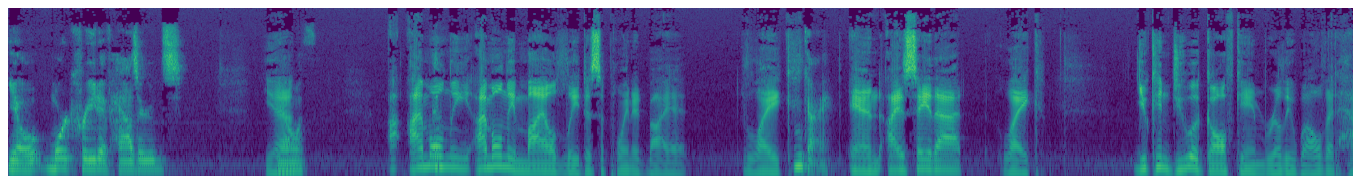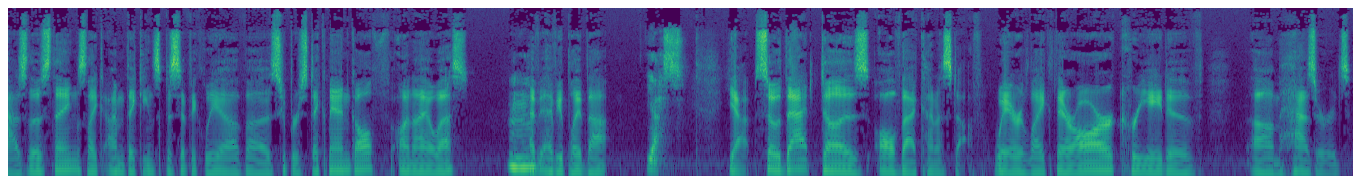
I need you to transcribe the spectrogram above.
you know more creative hazards. yeah You know, I, I'm only I'm only mildly disappointed by it. Like, Okay. and I say that like you can do a golf game really well that has those things. Like I'm thinking specifically of uh, Super Stickman Golf on iOS. Have Have you played that? Yes. Yeah, so that does all that kind of stuff where like there are creative um, hazards,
